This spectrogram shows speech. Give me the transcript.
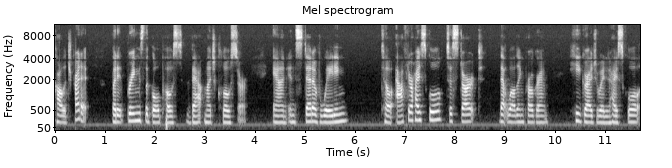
college credit, but it brings the goalposts that much closer. And instead of waiting till after high school to start that welding program, he graduated high school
